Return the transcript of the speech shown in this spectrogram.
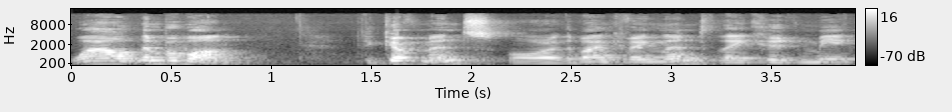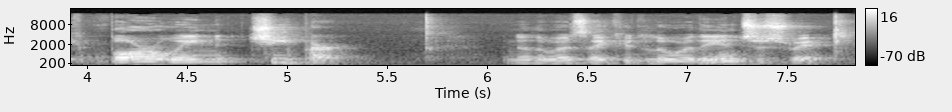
Well, number one, the government or the Bank of England, they could make borrowing cheaper. In other words, they could lower the interest rate.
